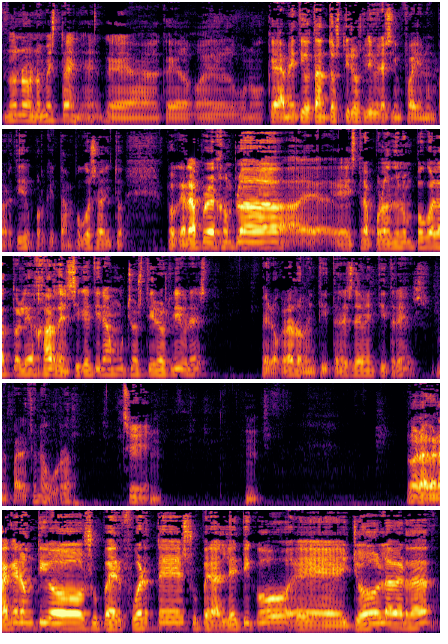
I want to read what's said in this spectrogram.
No, no, no me extraña ¿eh? que, ha- que haya alguno que ha metido tantos tiros libres sin fallo en un partido, porque tampoco es habitual. Porque ahora, por ejemplo, eh, extrapolándolo un poco a la actualidad, Harden sí que tira muchos tiros libres, pero claro, 23 de 23 me parece una burrada. Sí. No, la verdad que era un tío súper fuerte, súper atlético. eh, yo, la verdad,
